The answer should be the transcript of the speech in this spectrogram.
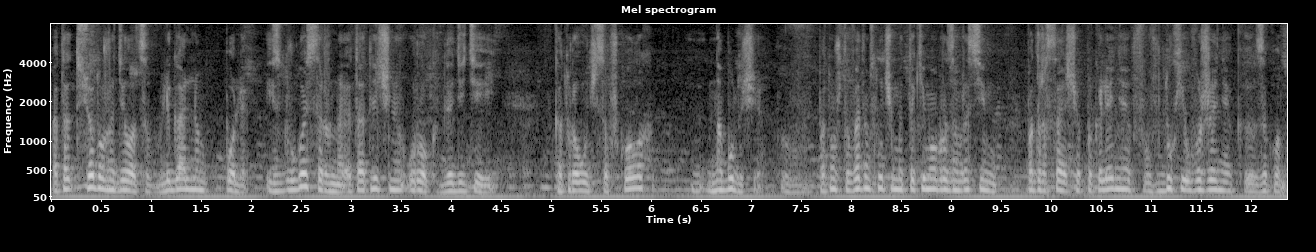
Это все должно делаться в легальном поле. И с другой стороны, это отличный урок для детей, которые учатся в школах, на будущее. Потому что в этом случае мы таким образом растим подрастающее поколение в духе уважения к закону.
